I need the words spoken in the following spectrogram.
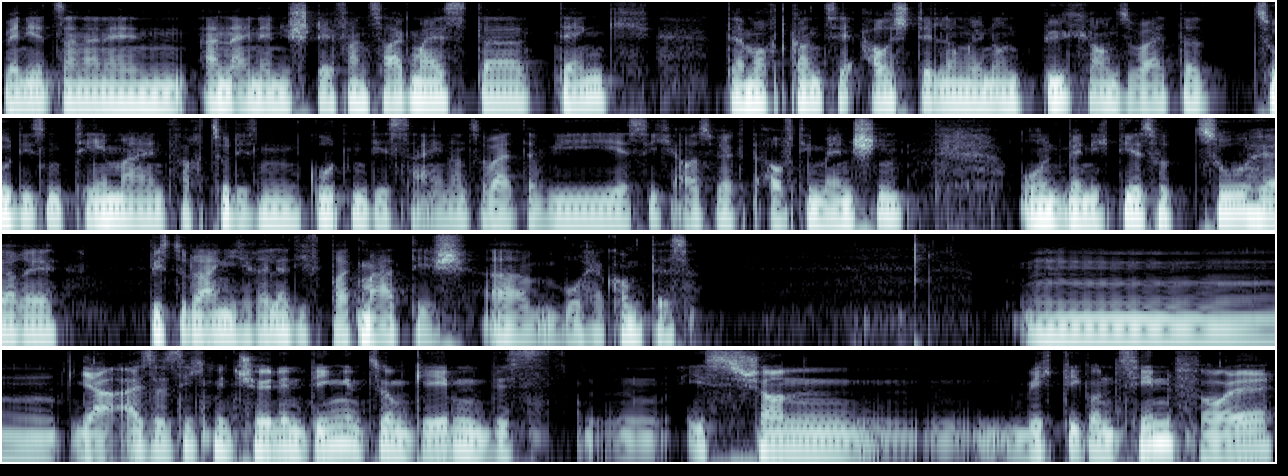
Wenn ich jetzt an einen, an einen Stefan Sagmeister denke, der macht ganze Ausstellungen und Bücher und so weiter zu diesem Thema, einfach zu diesem guten Design und so weiter, wie es sich auswirkt auf die Menschen. Und wenn ich dir so zuhöre, bist du da eigentlich relativ pragmatisch. Äh, woher kommt das? Mm, ja, also sich mit schönen Dingen zu umgeben, das ist schon wichtig und sinnvoll.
